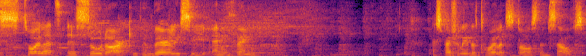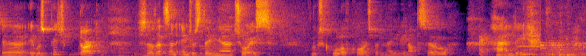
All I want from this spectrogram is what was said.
This toilet is so dark you can barely see anything. Especially the toilet stalls themselves. Uh, it was pitch dark, so that's an interesting uh, choice. Looks cool of course, but maybe not so handy.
